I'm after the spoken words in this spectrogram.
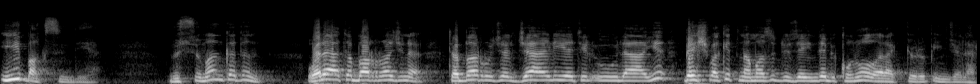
iyi baksın diye. Müslüman kadın وَلَا تَبَرَّجْنَ تَبَرُّجَ الْجَاهِلِيَةِ الْعُولَٰيı beş vakit namazı düzeyinde bir konu olarak görüp inceler.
